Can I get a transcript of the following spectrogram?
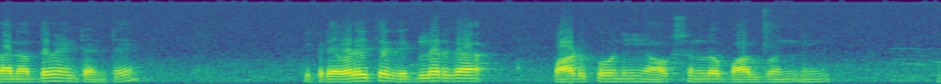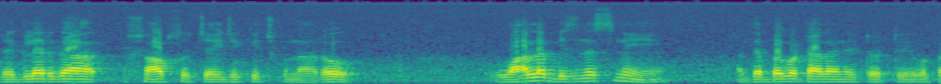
దాని అర్థం ఏంటంటే ఇక్కడ ఎవరైతే రెగ్యులర్గా పాడుకొని ఆప్షన్లో పాల్గొని రెగ్యులర్గా షాప్స్ చేజిక్కించుకున్నారో వాళ్ళ బిజినెస్ని దెబ్బకొట్టాలనేటువంటి ఒక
